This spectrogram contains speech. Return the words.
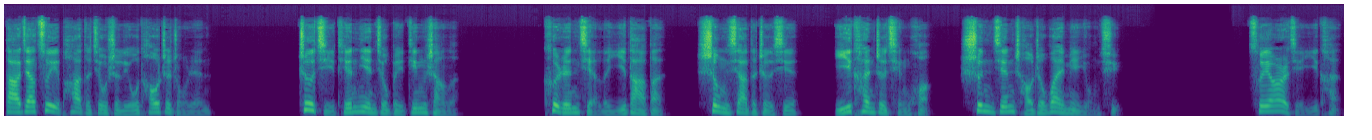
大家最怕的就是刘涛这种人。这几天念就被盯上了，客人减了一大半，剩下的这些一看这情况。瞬间朝着外面涌去。崔二姐一看，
